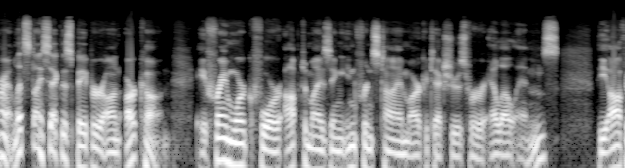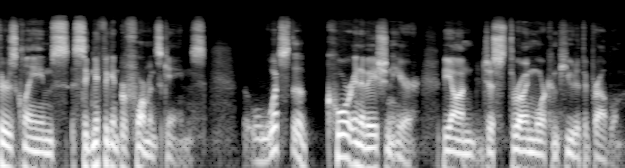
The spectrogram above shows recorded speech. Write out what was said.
All right, let's dissect this paper on Archon, a framework for optimizing inference time architectures for LLMs. The authors claims significant performance gains. What's the core innovation here, beyond just throwing more compute at the problem?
